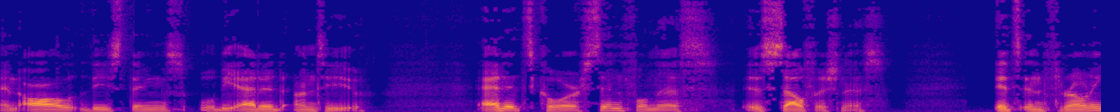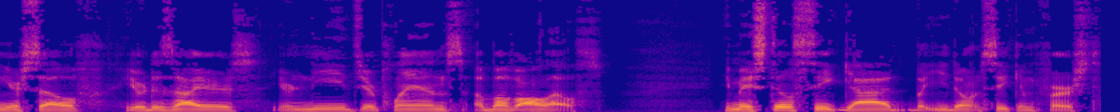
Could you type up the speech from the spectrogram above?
and all these things will be added unto you. At its core, sinfulness is selfishness. It's enthroning yourself, your desires, your needs, your plans above all else. You may still seek God, but you don't seek Him first.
